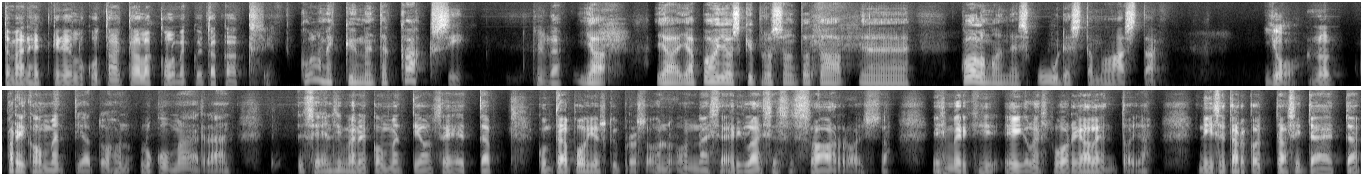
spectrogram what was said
Tämänhetkinen luku taitaa olla 32. 32? Kyllä. Ja, ja, ja Pohjois-Kypros on tota, kolmannes uudesta maasta. Joo, no pari kommenttia tuohon lukumäärään. Se ensimmäinen kommentti on se, että kun tämä Pohjois-Kypros on, on näissä erilaisissa saaroissa, esimerkiksi ei ole suoria lentoja, niin se tarkoittaa sitä, että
